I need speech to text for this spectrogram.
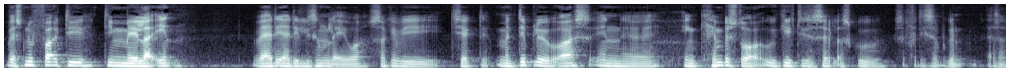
hvis nu folk de, de melder ind, hvad det er, de ligesom laver, så kan vi tjekke det. Men det blev jo også en, øh, en kæmpestor udgift i sig selv, at skulle, fordi så begyndte, altså,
